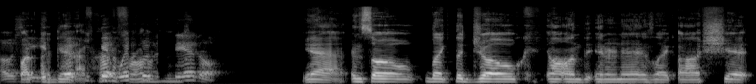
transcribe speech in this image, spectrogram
oh, so but you get, again, whipped- I've you heard get of whipped with a sandal. Yeah, and so like the joke on the internet is like, oh shit,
